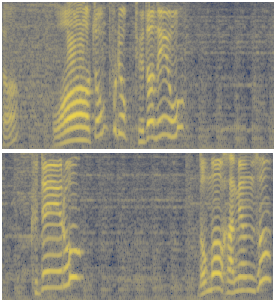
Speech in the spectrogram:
자와 점프력 대단해요. 그대로 넘어가면서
